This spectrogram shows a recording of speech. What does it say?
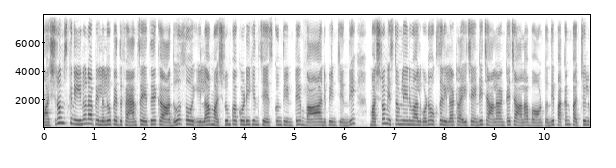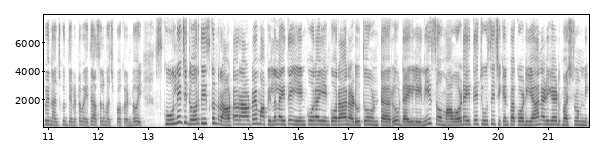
మష్రూమ్స్కి నేను నా పిల్లలు పెద్ద ఫ్యాన్స్ అయితే కాదు. సో ఇలా మష్రూమ్ పకోడీ కింద చేసుకుని తింటే బాగా అనిపించింది. మష్రూమ్ ఇష్టం లేని వాళ్ళు కూడా ఒకసారి ఇలా ట్రై చేయండి. చాలా అంటే చాలా బాగుంటుంది. పక్కన పచ్చులపై నంచుకుని తినటం అయితే అసలు మర్చిపోకండి. స్కూల్ నుంచి డోర్ తీసుకుని రావటం రావటమే మా పిల్లలు అయితే ఏం కూర ఏం కూర అని అడుగుతూ ఉంటారు డైలీని. సో మా వాడు అయితే చూసి చికెన్ పకోడీయా అని అడిగాడు మష్రూమ్ని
